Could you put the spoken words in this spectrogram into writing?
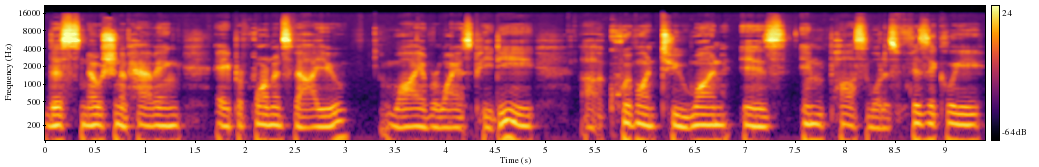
this notion of having a performance value, y over yspd, uh, equivalent to 1 is impossible. It is physically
